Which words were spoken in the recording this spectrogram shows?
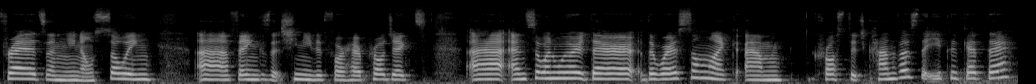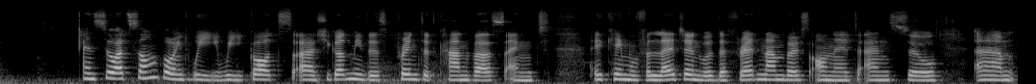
threads and you know sewing uh, things that she needed for her projects. Uh, and so when we were there, there were some like um, cross stitch canvas that you could get there. And so at some point we we got uh, she got me this printed canvas and it came with a legend with the thread numbers on it. And so um,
